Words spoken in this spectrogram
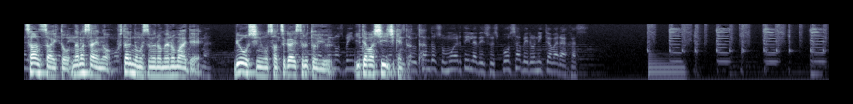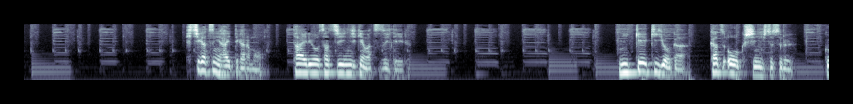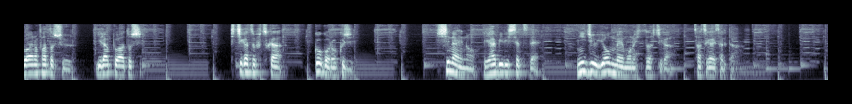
3歳と7歳の2人の娘の目の前で両親を殺害するという痛ましい事件だった。7月に入ってからも大量殺人事件は続いている。日系企業が数多く進出するグアナファト州イラプアト市。7月2日午後6時。市内のリハビリ施設で24名もの人たちが殺害された。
